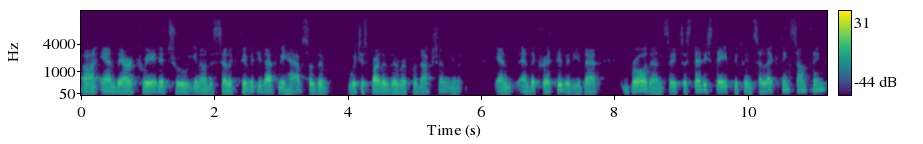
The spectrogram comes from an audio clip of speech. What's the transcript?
uh, and they are created through, you know, the selectivity that we have. So the, which is part of the reproduction, you know, and, and the creativity that broadens. So it's a steady state between selecting something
